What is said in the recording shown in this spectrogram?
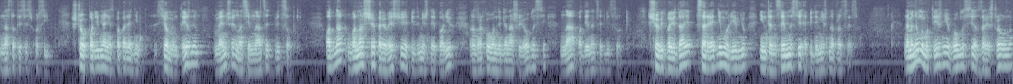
на 100 тисяч осіб, що в порівнянні з попереднім сьомим тижнем менше на 17%. Однак вона ще перевищує епідемічний поріг, розрахований для нашої області, на 11%, що відповідає середньому рівню інтенсивності епідемічного процесу. На минулому тижні в області зареєстровано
